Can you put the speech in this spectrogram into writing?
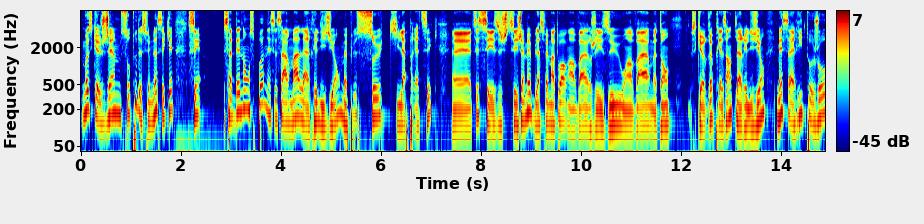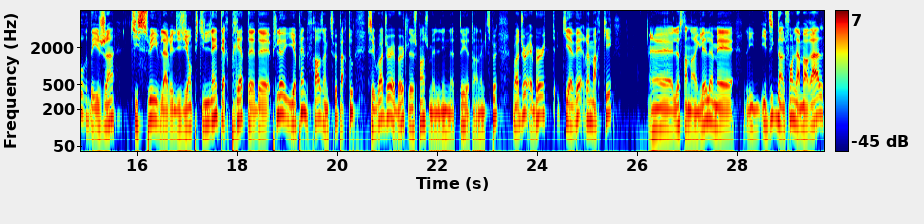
moi, ce que j'aime surtout de ce film-là, c'est que c'est ça dénonce pas nécessairement la religion, mais plus ceux qui la pratiquent. Euh, c'est jamais blasphématoire envers Jésus ou envers, mettons, ce que représente la religion, mais ça rit toujours des gens qui suivent la religion, puis qui l'interprètent de... Puis là, il y a plein de phrases un petit peu partout. C'est Roger Ebert, là, je pense que je me l'ai noté, attendez un petit peu. Roger Ebert qui avait remarqué euh, là, c'est en anglais, là, mais il, dit que dans le fond, la morale,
